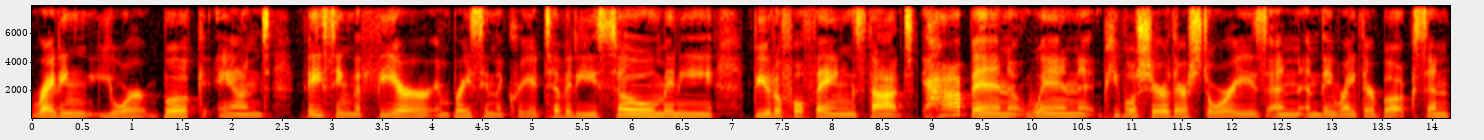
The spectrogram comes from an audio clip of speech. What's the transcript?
writing your book and facing the fear, embracing the creativity, so many beautiful things that happen when people share their stories and, and they write their books. And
